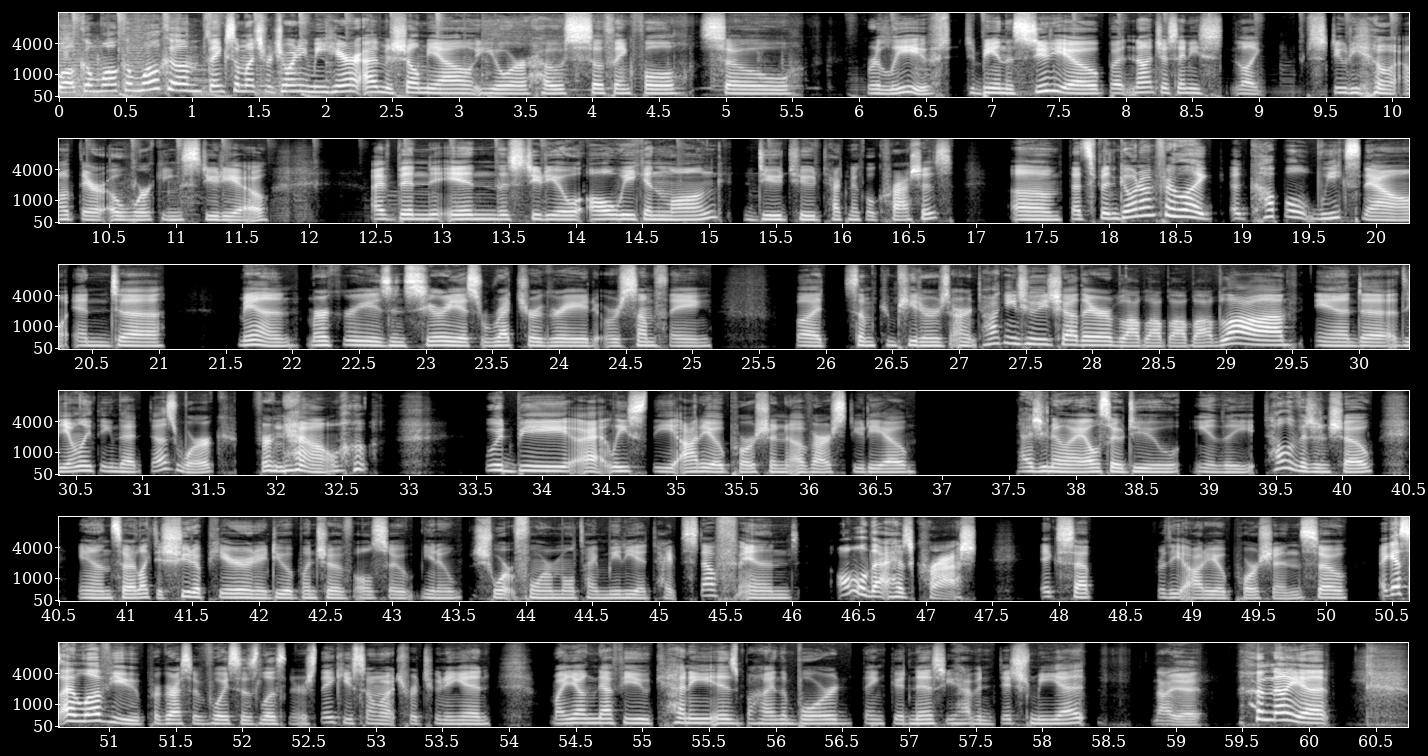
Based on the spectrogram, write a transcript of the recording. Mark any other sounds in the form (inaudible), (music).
Welcome, welcome, welcome. Thanks so much for joining me here. I'm Michelle Meow, your host. So thankful, so relieved to be in the studio, but not just any like studio (laughs) out there, a working studio. I've been in the studio all weekend long due to technical crashes. Um, that's been going on for like a couple weeks now, and uh, man, Mercury is in serious retrograde or something. But some computers aren't talking to each other, blah blah blah blah blah. And uh, the only thing that does work (laughs) for now (laughs) would be at least the audio portion of our studio as you know, I also do you know, the television show, and so I like to shoot up here, and I do a bunch of also you know short form multimedia type stuff, and all of that has crashed except for the audio portion. So I guess I love you, Progressive Voices listeners. Thank you so much for tuning in. My young nephew Kenny is behind the board. Thank goodness you haven't ditched me yet. Not yet. (laughs) Not yet.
